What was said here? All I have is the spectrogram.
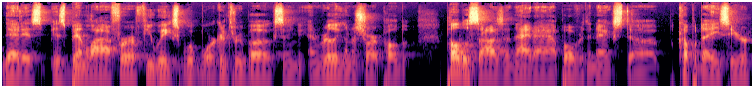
that is has been live for a few weeks, working through bugs and, and really going to start pub, publicizing that app over the next uh, couple days here.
